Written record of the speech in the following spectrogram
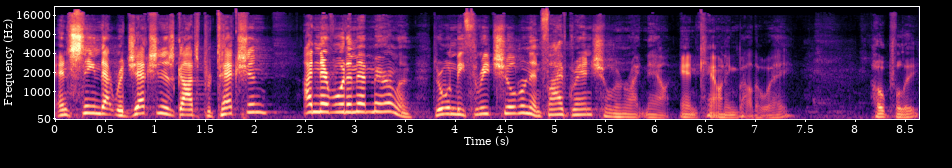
and seen that rejection as God's protection, I never would have met Marilyn. There wouldn't be three children and five grandchildren right now, and counting, by the way, hopefully.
